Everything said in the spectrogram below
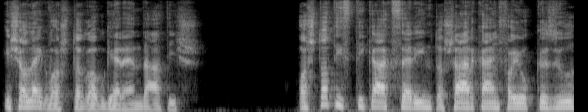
és a legvastagabb gerendát is. A statisztikák szerint a sárkányfajok közül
